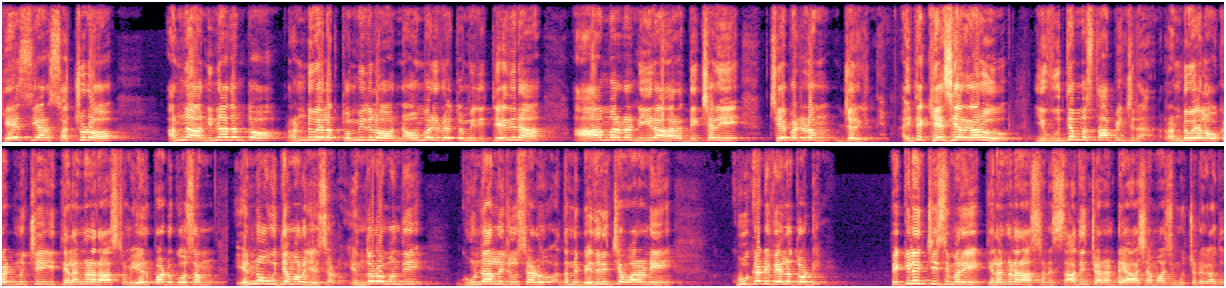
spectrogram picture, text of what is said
కేసీఆర్ సచ్చుడో అన్న నినాదంతో రెండు వేల తొమ్మిదిలో నవంబర్ ఇరవై తొమ్మిది తేదీన ఆమరణ నీరాహార దీక్షని చేపట్టడం జరిగింది. అయితే కేసీఆర్ గారు ఈ ఉద్యమం స్థాపించిన రెండు వేల ఒకటి నుంచి ఈ తెలంగాణ రాష్ట్రం ఏర్పాటు కోసం ఎన్నో ఉద్యమాలు చేశాడు. ఎందరో మంది గూండాలని చూశాడు. అతన్ని బెదిరించే వారిని కూకటి వేలతోటి పెకిలించేసి మరి తెలంగాణ రాష్ట్రాన్ని సాధించాడంటే ఆషామాషి ముచ్చట కాదు.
